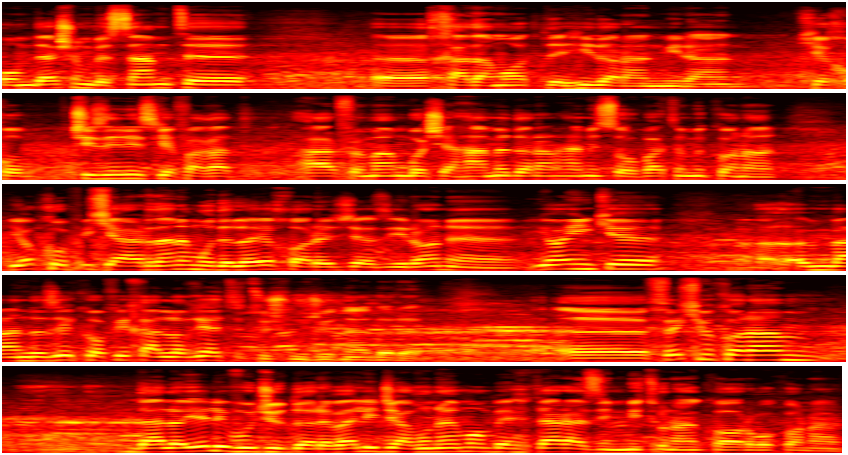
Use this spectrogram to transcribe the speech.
عمدهشون به سمت خدمات دهی دارن میرن. که خب چیزی نیست که فقط حرف من باشه همه دارن همین صحبت می‌کنن. یا کپی کردن مدل های خارج از ایرانه یا اینکه به اندازه کافی خلاقیتی توش وجود نداره. فکر می‌کنم دلایلی وجود داره ولی جوانای ما بهتر از این می‌تونن کار بکنن.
